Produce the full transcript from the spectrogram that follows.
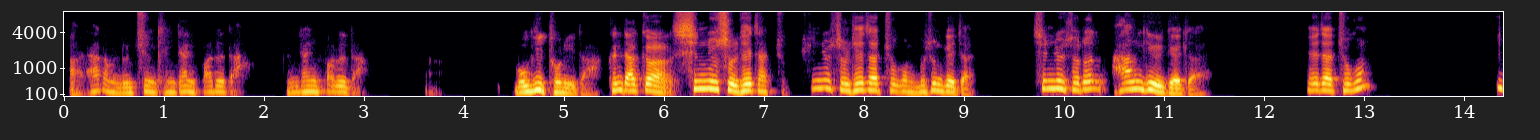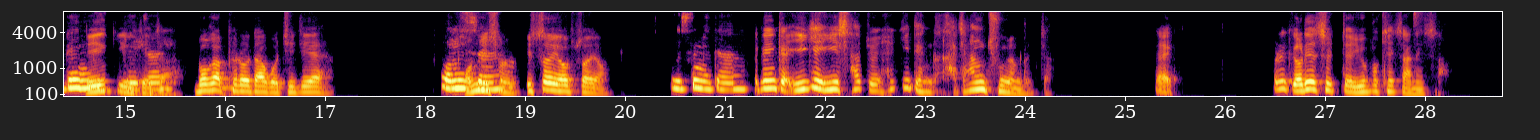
아, 사람 눈치는 굉장히 빠르다. 굉장히 빠르다. 목이 돈이다. 근데 아까 신유술 해자축. 신유술 해자축은 무슨 계절? 신유술은 한기의 계절. 해자축은 내기의 계절. 뭐가 필요하다고 지지해? 오미술 있어요 없어요? 있습니다. 그러니까 이게 이 사주의 핵이 된거 가장 중요한 거죠. 핵. 그러니까 어렸을 때 유복했지 안 했어?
